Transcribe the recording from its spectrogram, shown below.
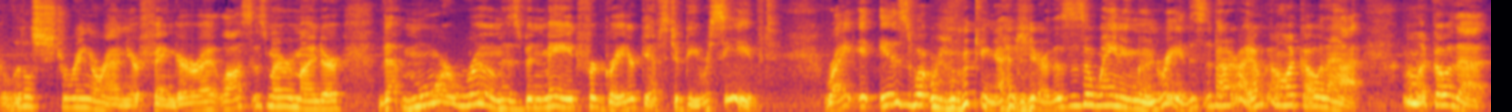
a little string around your finger, right? Loss is my reminder that more room has been made for greater gifts to be received. Right? It is what we're looking at here. This is a waning moon read. This is about right. I'm going to let go of that. I'm going to let go of that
